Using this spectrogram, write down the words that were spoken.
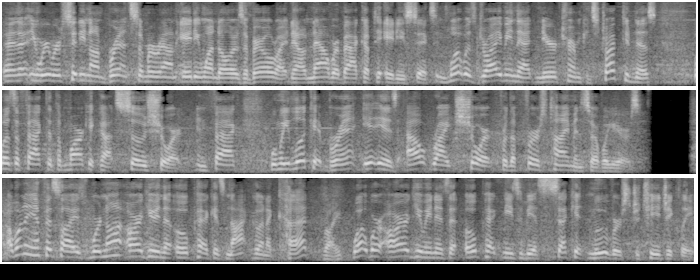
And we were sitting on Brent somewhere around $81 a barrel right now. Now we're back up to 86. And what was driving that near term constructiveness was the fact that the market got so short. In fact, when we look at Brent, it is outright short for the first time in several years. I want to emphasize we're not arguing that OPEC is not going to cut. Right. What we're arguing is that OPEC needs to be a second mover strategically.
